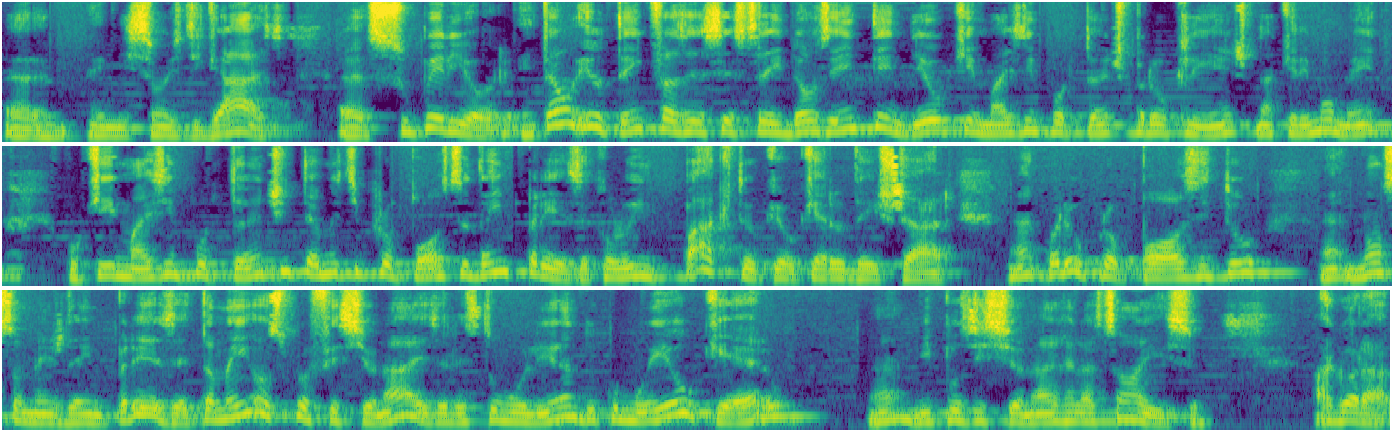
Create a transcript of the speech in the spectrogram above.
uh, emissões de gás uh, superior. Então eu tenho que fazer esses trade-offs e entender o que é mais importante para o cliente naquele momento, o que é mais importante em termos de propósito da empresa, qual é o impacto que eu quero deixar, né? qual é o propósito né? não somente da empresa, também os profissionais, eles estão olhando como eu quero né? me posicionar em relação a isso. Agora,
